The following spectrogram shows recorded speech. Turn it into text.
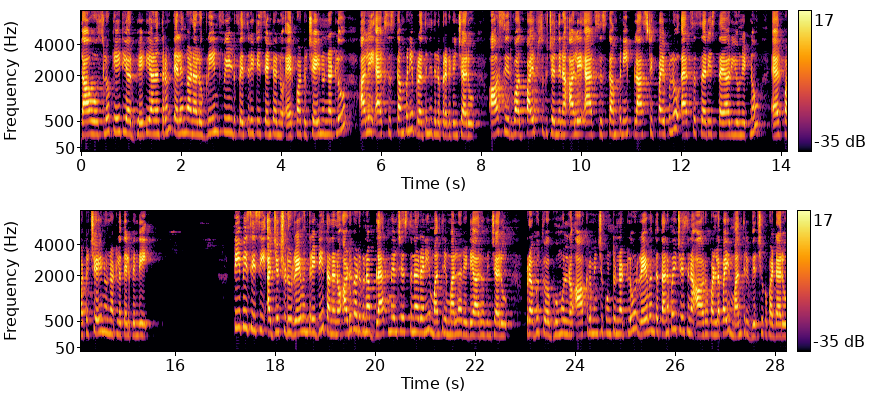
దావోస్లో కేటీఆర్ భేటీ అనంతరం తెలంగాణలో గ్రీన్ ఫీల్డ్ ఫెసిలిటీ సెంటర్ను ఏర్పాటు చేయనున్నట్లు అలీ యాక్సిస్ కంపెనీ ప్రతినిధులు ప్రకటించారు. ఆశీర్వాద్ పైప్స్కు చెందిన అలీ యాక్సిస్ కంపెనీ ప్లాస్టిక్ పైపులు యాక్సెసరీస్ తయారు యూనిట్ను ఏర్పాటు చేయనున్నట్లు తెలిపింది. టీపీసీసీ అధ్యక్షుడు రేవంత్ రెడ్డి తనను అడుగడుగునా బ్లాక్మెయిల్ చేస్తున్నారని మంత్రి మల్లారెడ్డి ఆరోపించారు. ప్రభుత్వ భూములను ఆక్రమించుకుంటున్నట్లు రేవంత్ తనపై చేసిన ఆరోపణలపై మంత్రి విరుచుకుపడ్డారు.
